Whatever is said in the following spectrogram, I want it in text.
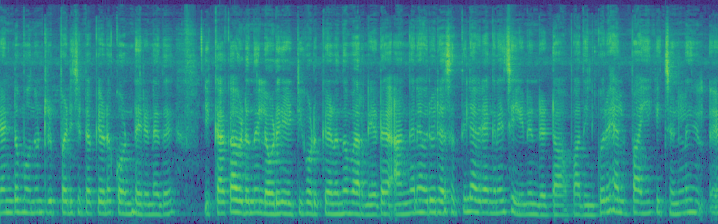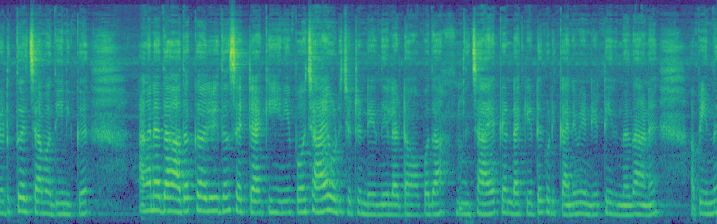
രണ്ടും മൂന്നും ട്രിപ്പ് അടിച്ചിട്ടൊക്കെ ഇവിടെ കൊണ്ടുവരുന്നത്. ഇക്കാക്ക അവിടെ നിന്ന് ലോഡ് കയറ്റി കൊടുക്കണമെന്ന് പറഞ്ഞിട്ട് അങ്ങനെ ഒരു രസത്തിൽ അവരങ്ങനെ ചെയ്യുന്നുണ്ട് കേട്ടോ. അപ്പോൾ അതെനിക്കൊരു ഹെൽപ്പായി കിച്ചണിൽ എടുത്തു വെച്ചാൽ മതി എനിക്ക്. അങ്ങനെ അതാ അതൊക്കെ ഒരു ഇതും സെറ്റാക്കി ഇനിയിപ്പോൾ ചായ കുടിച്ചിട്ടുണ്ടായിരുന്നില്ല കേട്ടോ അപ്പോൾ അതാ ചായയൊക്കെ ഉണ്ടാക്കിയിട്ട് കുടിക്കാൻ വേണ്ടിയിട്ട് ഇരുന്നതാണ്. അപ്പോൾ ഇന്ന്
